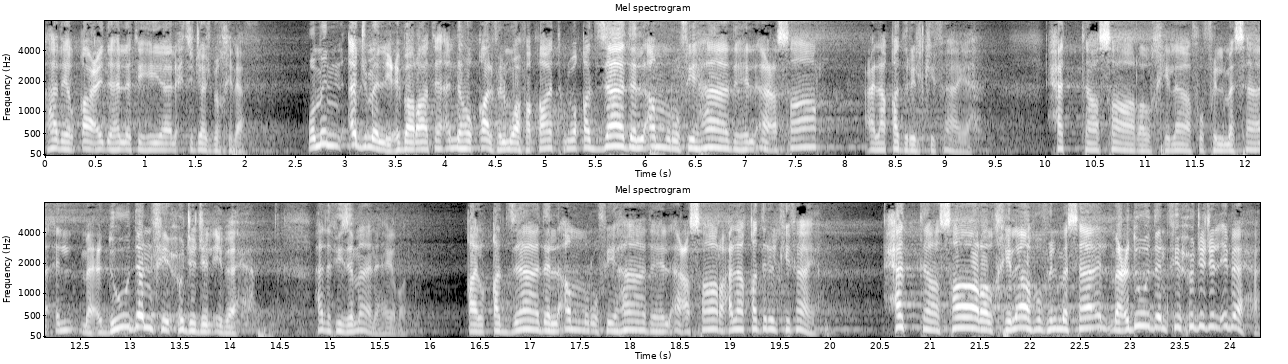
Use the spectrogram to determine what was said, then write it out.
هذه القاعدة التي هي الاحتجاج بالخلاف. ومن أجمل عباراته أنه قال في الموافقات وقد زاد الأمر في هذه الأعصار على قدر الكفاية حتى صار الخلاف في المسائل معدودا في حجج الإباحة. هذا في زمانه أيضا. قال قد زاد الأمر في هذه الأعصار على قدر الكفاية حتى صار الخلاف في المسائل معدودا في حجج الإباحة.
